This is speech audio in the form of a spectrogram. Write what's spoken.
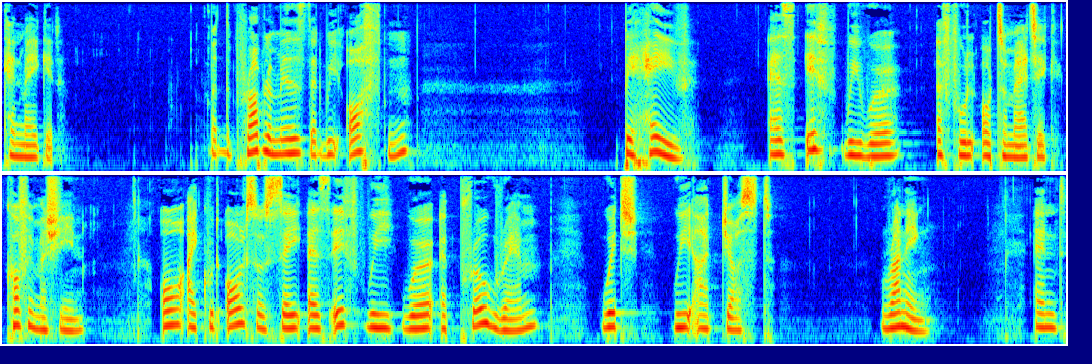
can make it. But the problem is that we often behave as if we were a full automatic coffee machine. Or I could also say as if we were a program which we are just running. And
